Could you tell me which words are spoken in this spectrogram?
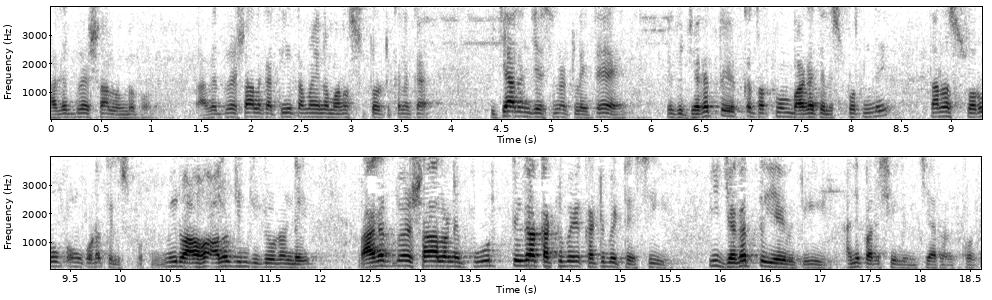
రాగద్వేషాలు ఉండకూడదు. రాగద్వేషాలకు అతీతమైన మనస్సుతోటి కనుక విచారం చేసినట్లయితే మీకు జగత్తు యొక్క తత్వం బాగా తెలిసిపోతుంది. తన స్వరూపం కూడా తెలిసిపోతుంది. మీరు ఆలోచించి చూడండి. రాగద్వేషాలని పూర్తిగా కట్టుబె కట్టిబెట్టేసి ఈ జగత్తు ఏమిటి అని పరిశీలించారనుకోండి.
